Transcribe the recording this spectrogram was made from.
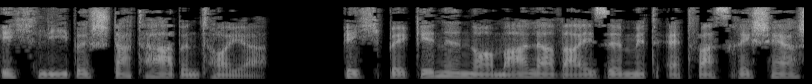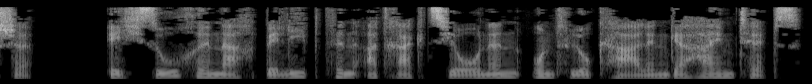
ich liebe Stadtabenteuer. Ich beginne normalerweise mit etwas Recherche. Ich suche nach beliebten Attraktionen und lokalen Geheimtipps.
